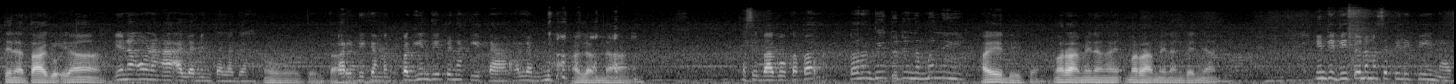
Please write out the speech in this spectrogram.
tinatago yan. yun ang unang aalamin talaga. Oo, Para tinatago. di ka mag... Pag hindi pinakita, alam na. Alam na. Kasi bago ka pa, parang dito din naman eh. Ay, dito. Marami na, nga- marami ng ganyan. Hindi, dito naman sa Pilipinas,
